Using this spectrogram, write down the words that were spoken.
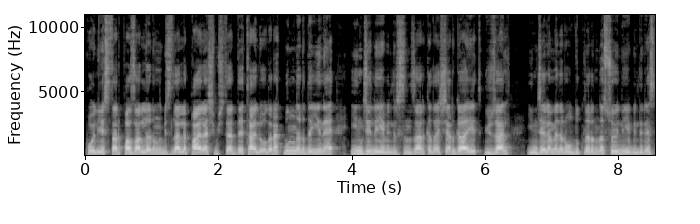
polyester pazarlarını bizlerle paylaşmışlar detaylı olarak. Bunları da yine inceleyebilirsiniz arkadaşlar. Gayet güzel incelemeler olduklarını da söyleyebiliriz.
